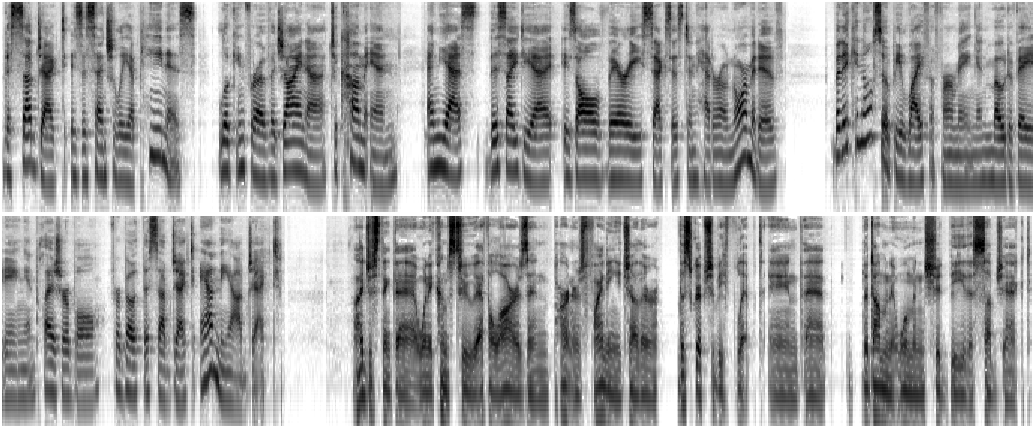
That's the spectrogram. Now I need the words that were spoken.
the subject is essentially a penis looking for a vagina to come in. And yes, this idea is all very sexist and heteronormative, but it can also be life affirming and motivating and pleasurable for both the subject and the object. I just think that when it comes to FLRs and partners finding each other, the script should be flipped and that the dominant woman should be the subject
